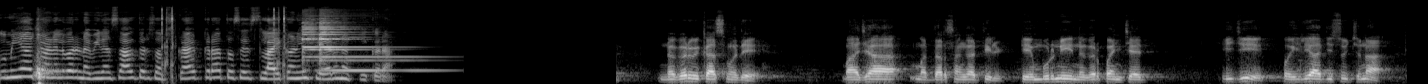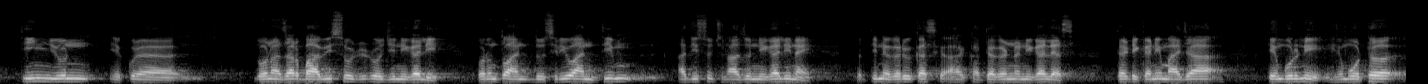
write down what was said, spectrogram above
तुम्ही या चॅनलवर नवीन असाल तर सबस्क्राईब करा तसेच लाईक आणि शेअर नक्की करा. नगरविकासमध्ये माझ्या मतदारसंघातील टेंभुर्णी नगरपंचायत ही जी पहिली अधिसूचना तीन जून एक दोन हजार बावीस रोजी निघाली परंतु अन- दुसरी व अंतिम अधिसूचना अजून निघाली नाही तर ती नगरविकास खात्याकडनं निघाल्यास त्या ठिकाणी माझ्या टेंभुर्णी हे मोठं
